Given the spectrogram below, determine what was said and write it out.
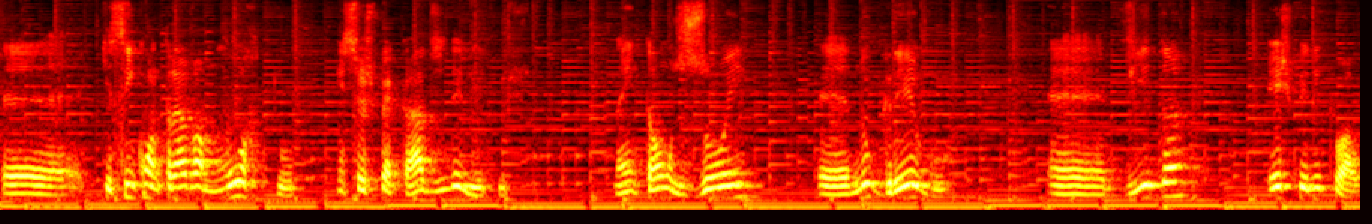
é, que se encontrava morto em seus pecados e delitos. Né? Então, Zoe, é, no grego, é vida espiritual.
